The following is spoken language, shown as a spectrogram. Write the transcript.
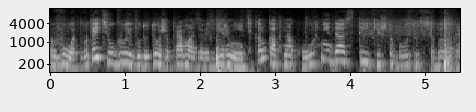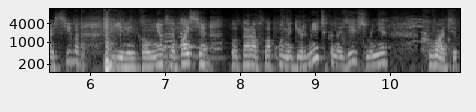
Вот, вот эти углы буду тоже промазывать герметиком, как на кухне до стыки, чтобы вот тут все было красиво, беленько. У меня в запасе полтора флакона герметика, надеюсь, мне хватит.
